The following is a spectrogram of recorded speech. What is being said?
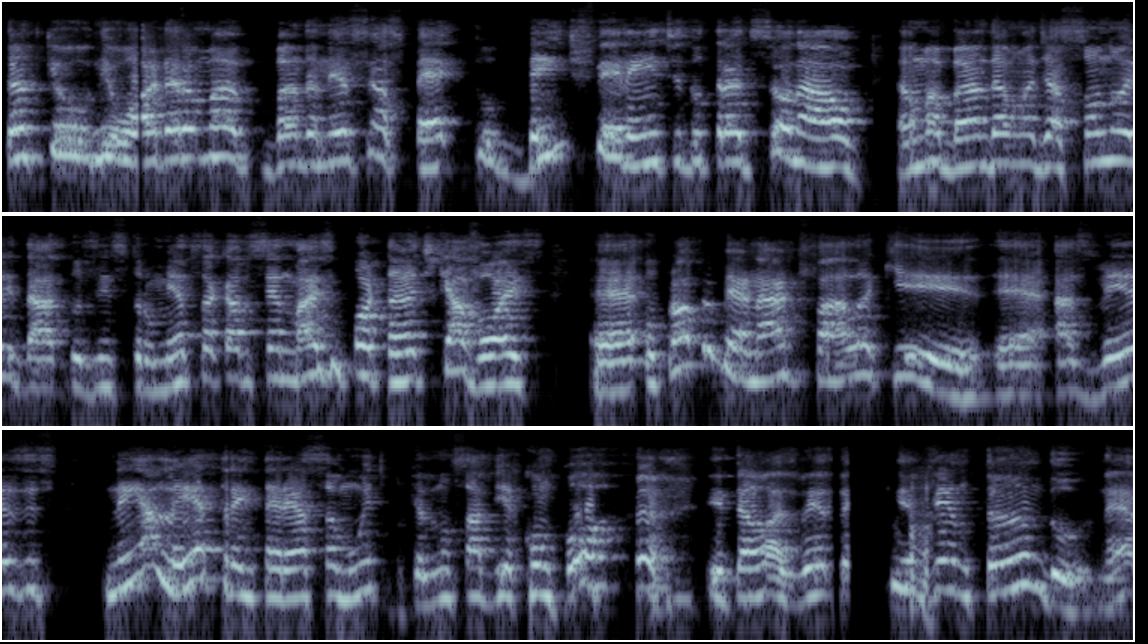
Tanto que o New Order é uma banda nesse aspecto bem diferente do tradicional. É uma banda onde a sonoridade dos instrumentos acaba sendo mais importante que a voz. É, o próprio Bernardo fala que, é, às vezes, nem a letra interessa muito, porque ele não sabia compor. Então, às vezes, inventando né,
